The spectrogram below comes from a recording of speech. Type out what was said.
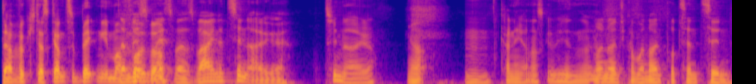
da wirklich das ganze Becken immer Dann voll wissen wir war. jetzt, was es war eine Zinnalge. Zinnalge. Ja. Hm, kann nicht anders gewesen sein. 99,9% Zinn.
